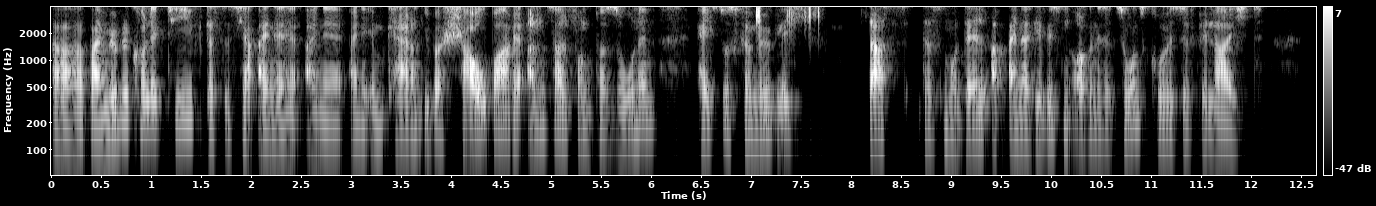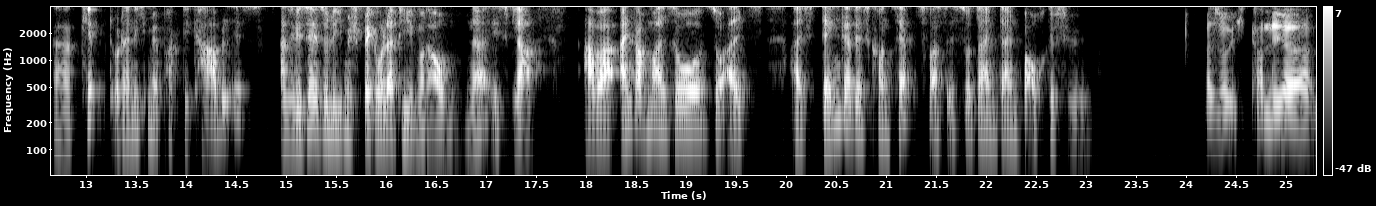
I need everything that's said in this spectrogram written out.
äh, beim Möbelkollektiv, das ist ja eine, eine, eine im Kern überschaubare Anzahl von Personen. Hältst du es für möglich, dass das Modell ab einer gewissen Organisationsgröße vielleicht äh, kippt oder nicht mehr praktikabel ist? Also wir sind natürlich im spekulativen Raum, ne? ist klar. Aber einfach mal so, so als, als Denker des Konzepts, was ist so dein, dein Bauchgefühl? Also ich kann dir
